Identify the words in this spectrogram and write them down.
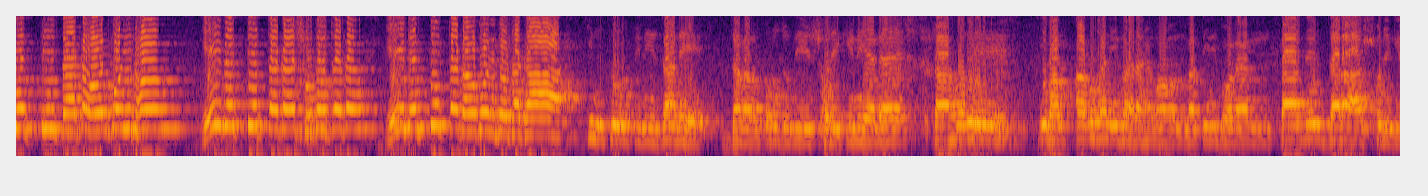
ব্যক্তির টাকা অবৈধ, এই ব্যক্তির টাকা সুদের টাকা, এই ব্যক্তির টাকা অবৈধ টাকা, কিন্তু তিনি জানে জানার পর যদি শরিকি নিয়ে নেয়, তাহলে ইমাম আবু হানিফা রাহমাউল্লাহ তিনি বলেন, তাদের যারা শরীকে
